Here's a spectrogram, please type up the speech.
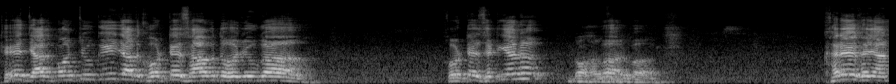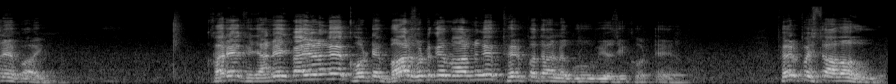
ਠੇਸ ਜਦ ਪਹੁੰਚੂਗੀ, ਜਦ ਖੋਟੇ ਸਾਬਤ ਹੋ ਜਾਊਗਾ। ਖੋਟੇ ਸਿੱਟੀਆਂ ਨਾ ਬਾਹਰ ਬਾਰ ਬਾਰ ਖਰੇ ਖਜ਼ਾਨੇ ਪਾਈ। ਖਰੇ ਖਜ਼ਾਨੇ 'ਚ ਪੈ ਜਾਣਗੇ ਖੋਟੇ ਬਾਹਰ ਸੁੱਟ ਕੇ ਮਾਰਨਗੇ ਫਿਰ ਪਤਾ ਲੱਗੂ ਵੀ ਅਸੀਂ ਖੋਟੇ ਹਾਂ। ਫਿਰ ਪਛਤਾਵਾ ਹੋਊਗਾ।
